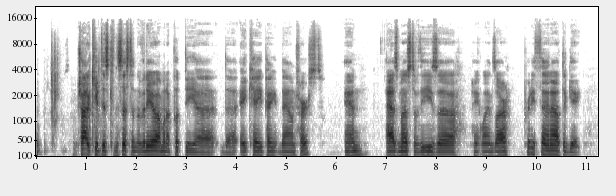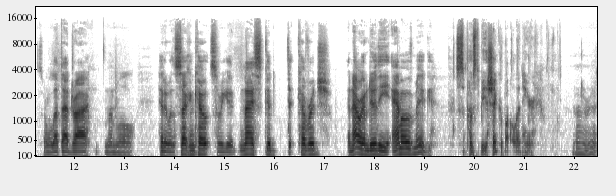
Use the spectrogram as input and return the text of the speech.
I'm trying to keep this consistent in the video. I'm to put the uh, the AK paint down first. And as most of these uh, paint lines are, pretty thin out the gate. So we'll let that dry and then we'll hit it with a second coat so we get nice, good, thick coverage. And now we're going to do the Ammo of MIG. It's supposed to be a shaker ball in here. All right.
